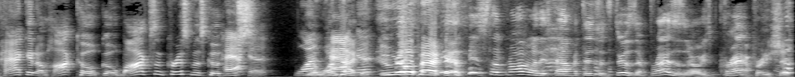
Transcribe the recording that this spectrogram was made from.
packet of hot cocoa, box of Christmas cookies. packet. One, Yeah, one packet. packet. Uno packet. it's the problem with these competitions too. Is their prizes are always crap. Pretty shit.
